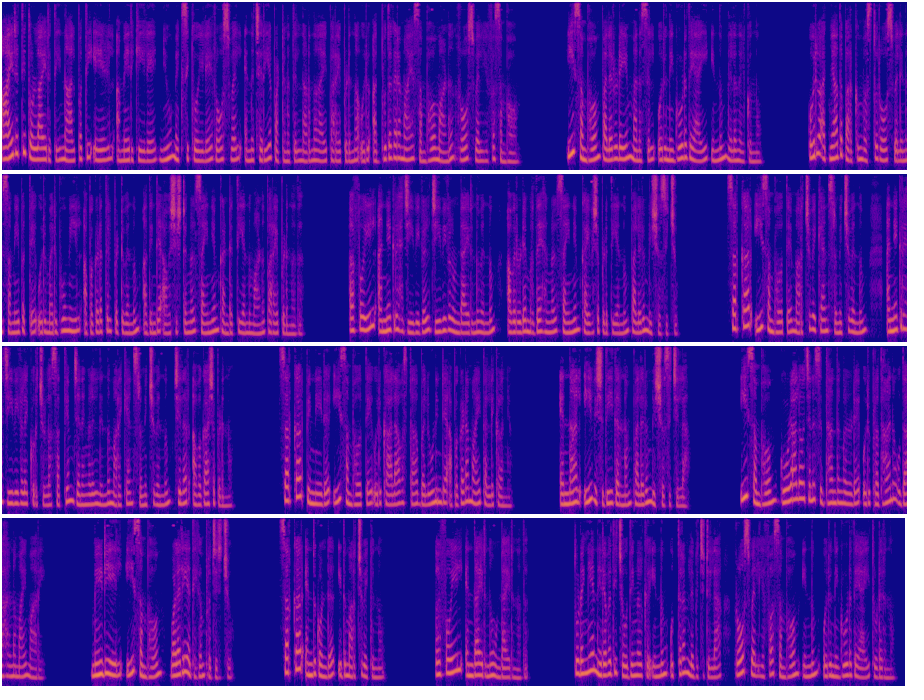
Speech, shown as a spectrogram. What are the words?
ആയിരത്തി തൊള്ളായിരത്തി നാൽപ്പത്തി ഏഴിൽ അമേരിക്കയിലെ ന്യൂ മെക്സിക്കോയിലെ റോസ്വെൽ എന്ന ചെറിയ പട്ടണത്തിൽ നടന്നതായി പറയപ്പെടുന്ന ഒരു അത്ഭുതകരമായ സംഭവമാണ് റോസ്വെൽ യുഫ സംഭവം. ഈ സംഭവം പലരുടെയും മനസ്സിൽ ഒരു നിഗൂഢതയായി ഇന്നും നിലനിൽക്കുന്നു. ഒരു അജ്ഞാത പറക്കും വസ്തു റോസ്വെല്ലിന് സമീപത്തെ ഒരു മരുഭൂമിയിൽ അപകടത്തിൽപ്പെട്ടുവെന്നും അതിന്റെ അവശിഷ്ടങ്ങൾ സൈന്യം കണ്ടെത്തിയെന്നുമാണ് പറയപ്പെടുന്നത്. അഫോയിൽ അന്യഗ്രഹജീവികൾ ജീവികളുണ്ടായിരുന്നുവെന്നും അവരുടെ മൃതദേഹങ്ങൾ സൈന്യം കൈവശപ്പെടുത്തിയെന്നും പലരും വിശ്വസിച്ചു. സർക്കാർ ഈ സംഭവത്തെ മറച്ചുവെക്കാൻ ശ്രമിച്ചുവെന്നും അന്യഗ്രഹജീവികളെക്കുറിച്ചുള്ള സത്യം ജനങ്ങളിൽ നിന്ന് മറയ്ക്കാൻ ശ്രമിച്ചുവെന്നും ചിലർ അവകാശപ്പെടുന്നു. സർക്കാർ പിന്നീട് ഈ സംഭവത്തെ ഒരു കാലാവസ്ഥാ ബലൂണിന്റെ അപകടമായി തള്ളിക്കളഞ്ഞു. എന്നാൽ ഈ വിശദീകരണം പലരും വിശ്വസിച്ചില്ല. ഈ സംഭവം ഗൂഢാലോചന സിദ്ധാന്തങ്ങളുടെ ഒരു പ്രധാന ഉദാഹരണമായി മാറി. മീഡിയയിൽ ഈ സംഭവം വളരെയധികം പ്രചരിച്ചു. സർക്കാർ എന്തുകൊണ്ട് ഇത് മറച്ചുവെക്കുന്നു? എഫോയിൽ എന്തായിരുന്നു ഉണ്ടായിരുന്നത്? തുടങ്ങിയ നിരവധി ചോദ്യങ്ങൾക്ക് ഇന്നും ഉത്തരം ലഭിച്ചിട്ടില്ല. റോസ്വെൽ യഫ സംഭവം ഇന്നും ഒരു നിഗൂഢതയായി തുടരുന്നു.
